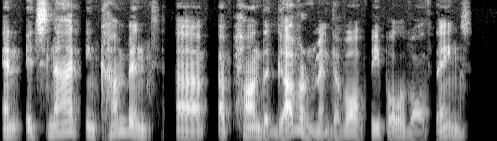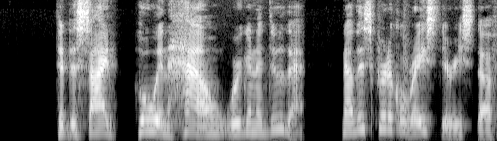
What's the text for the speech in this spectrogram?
And it's not incumbent uh, upon the government, of all people, of all things, to decide who and how we're going to do that. Now, this critical race theory stuff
